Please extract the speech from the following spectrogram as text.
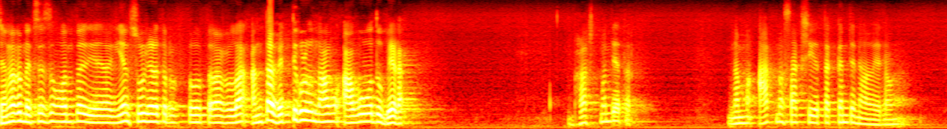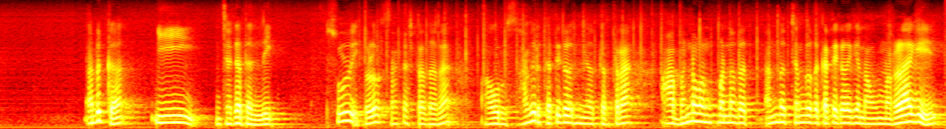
ಜನರು ಮೆಚ್ಚಿಸುವಂಥ ಏನು ಸುಳ್ಳು ಹೇಳ್ತಿರ್ತಾರಲ್ಲ ಅಂಥ ವ್ಯಕ್ತಿಗಳು ನಾವು ಆಗುವುದು ಬೇಡ. ಭಾಳಷ್ಟು ಮಂದಿ ಹೇಳ್ತಾರೆ, ನಮ್ಮ ಆತ್ಮಸಾಕ್ಷಿಗೆ ತಕ್ಕಂತೆ ನಾವು ಇರೋಣ ಅದಕ್ಕೆ ಈ ಜಗದಲ್ಲಿ ಸುಳ್ಳು ಹೇಳೋರು ಸಾಕಷ್ಟು ಅದಾರ, ಅವರು ಸಾವಿರ ಕಥೆಗಳನ್ನು ಹೇಳ್ತಿರ್ತಾರೆ ಆ ಬಣ್ಣ ಒಂದು ಬಣ್ಣದ, ಅಂದ ಚಂದದ ಕತೆಗಳಿಗೆ ನಾವು ಮರಳಾಗಿ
